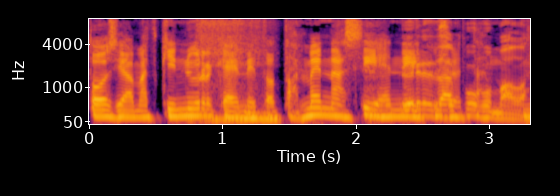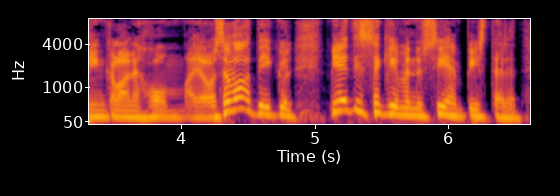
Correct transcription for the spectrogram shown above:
toisiaan mätkin nyrkein, niin tota, mennään siihen niin. Yritetään kysy, puhumalla. Minkälainen homma, joo. Se vaatii kyllä. Mieti sekin mennyt siihen pisteeseen, että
